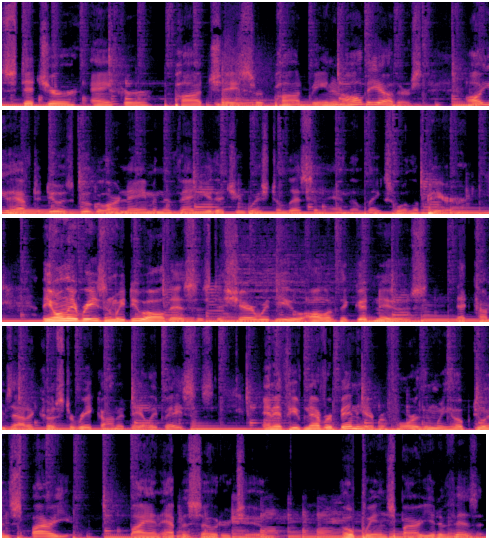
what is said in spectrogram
Stitcher, Anchor, Podchaser, Podbean, and all the others. All you have to do is Google our name and the venue that you wish to listen, and the links will appear. The only reason we do all this is to share with you all of the good news that comes out of Costa Rica on a daily basis. And if you've never been here before, then we hope to inspire you by an episode or two. Hope we inspire you to visit.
